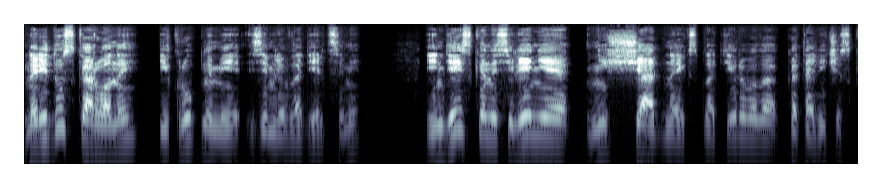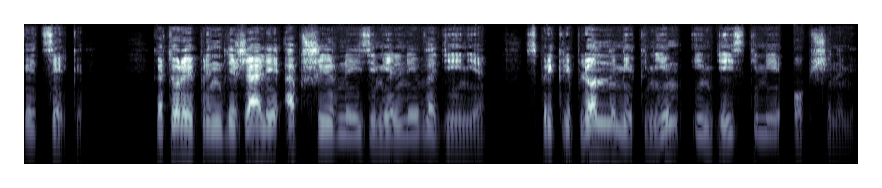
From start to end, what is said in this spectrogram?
Наряду с короной и крупными землевладельцами индейское население нещадно эксплуатировало католическая церковь, которой принадлежали обширные земельные владения с прикрепленными к ним индейскими общинами.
